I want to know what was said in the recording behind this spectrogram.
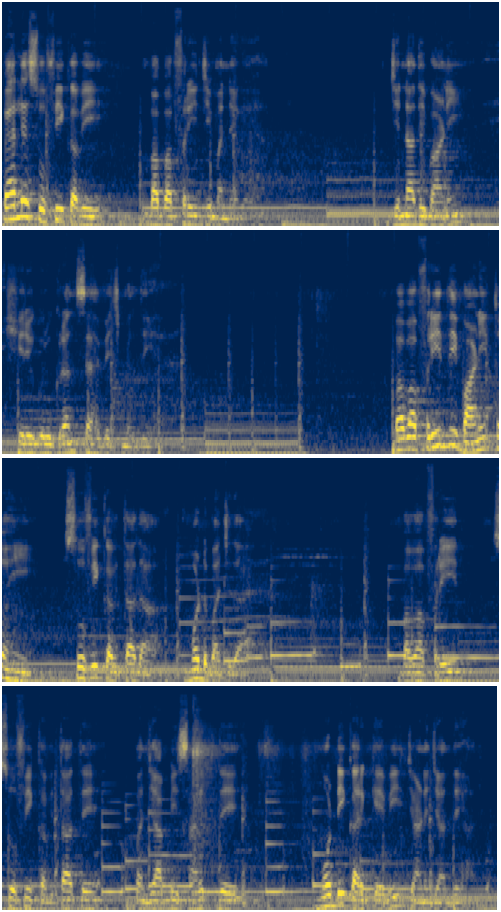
ਪਹਿਲੇ ਸੂਫੀ ਕਵੀ ਬਾਬਾ ਫਰੀਦ ਜੀ ਮੰਨੇ ਗਏ ਹਨ, ਜਿਨ੍ਹਾਂ ਦੀ ਬਾਣੀ ਸ੍ਰੀ ਗੁਰੂ ਗ੍ਰੰਥ ਸਾਹਿਬ ਵਿੱਚ ਮਿਲਦੀ ਹੈ। ਬਾਬਾ ਫਰੀਦ ਦੀ ਬਾਣੀ ਤੋਂ ਹੀ ਸੂਫੀ ਕਵਿਤਾ ਦਾ ਮੁੱਢ ਵੱਜਦਾ ਹੈ। ਬਾਬਾ ਫਰੀਦ ਸੂਫੀ ਕਵਿਤਾ ਤੇ ਪੰਜਾਬੀ ਸਾਹਿਤ ਦੇ ਮੋਢੀ ਕਰਕੇ ਵੀ ਜਾਣੇ ਜਾਂਦੇ ਹਨ।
